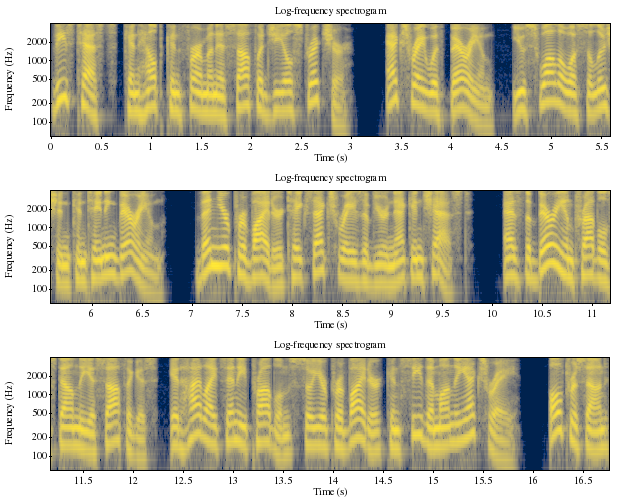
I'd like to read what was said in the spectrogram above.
These tests can help confirm an esophageal stricture. X ray with barium you swallow a solution containing barium. Then your provider takes x rays of your neck and chest. As the barium travels down the esophagus, it highlights any problems so your provider can see them on the x ray. Ultrasound,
